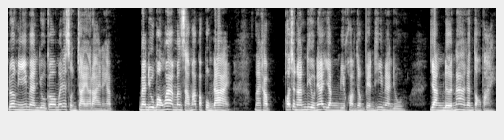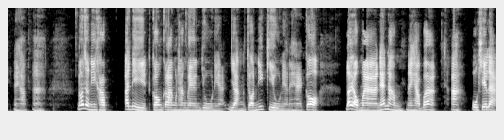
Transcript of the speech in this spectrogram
เรื่องนี้แมนยูก็ไม่ได้สนใจอะไรนะครับแมนยูมองว่ามันสามารถปรับปรุงได้นะครับเพราะฉะนั้นดีลเนี้ยยังมีความจำเป็นที่แมนยู ยังเดินหน้ากันต่อไปนะครับอ่านอกจากนี้ครับอดีตกองกลางของทางแมนยูเนี่ยอย่างจอห์นนี่กิลเนี่ยนะฮะก็ได้ออกมาแนะนำนะครับว่าอะโอเคแหละ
